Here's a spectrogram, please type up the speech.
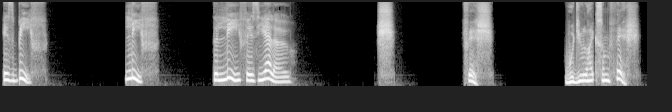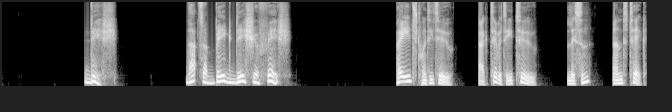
is beef. Leaf. The leaf is yellow. Shh. Fish. Would you like some fish? Dish. That's a big dish of fish. Page 22. Activity 2. Listen and tick.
